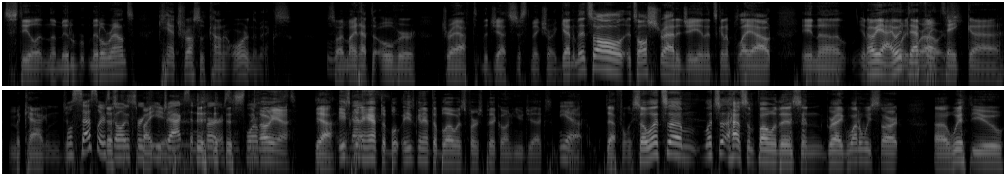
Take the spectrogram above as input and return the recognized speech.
steal it in the middle middle rounds. Can't trust with Connor Orr in the mix, so I might have to overdraft the Jets just to make sure I get them. It's all it's all strategy, and it's going to play out in uh, you know. Oh yeah, I would definitely hours. take uh, McCagnon. Just, Well, Sessler's just going for Hugh you. Jackson first and foremost. Oh yeah, Yeah, he's gonna have to. bl- He's gonna have to blow his first pick on Hue Jackson. Yeah. definitely. So let's um let's uh, have some fun with this. And Greg, why don't we start uh, with you?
